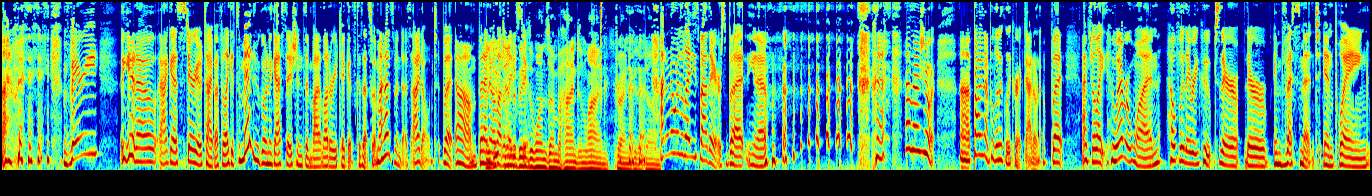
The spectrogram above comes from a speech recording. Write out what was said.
Very, you know, I guess stereotype. I feel like it's men who go into gas stations and buy lottery tickets because that's what my husband does. I don't, but um, but I know a lot of ladies to be do. the ones I'm behind in line trying to get it done. I don't know where the ladies buy theirs, but you know, I'm not sure. Uh, probably not politically correct. I don't know, but I feel like whoever won, hopefully they recouped their their investment in playing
